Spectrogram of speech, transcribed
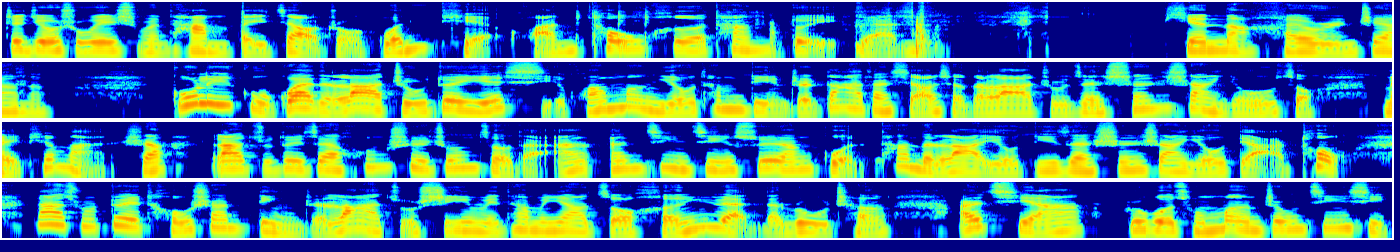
这就是为什么他们被叫做“滚铁环偷喝汤队员”。天哪，还有人这样呢！古里古怪的蜡烛队也喜欢梦游，他们顶着大大小小的蜡烛在山上游走。每天晚上，蜡烛队在昏睡中走得安安静静。虽然滚烫的蜡油滴在身上有点痛，蜡烛队头上顶着蜡烛，是因为他们要走很远的路程。而且啊，如果从梦中惊醒，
